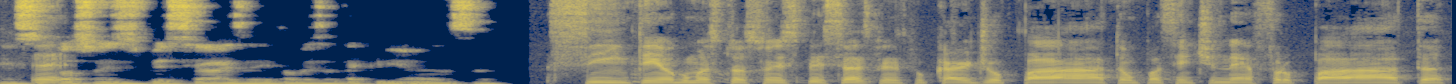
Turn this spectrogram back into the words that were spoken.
em é. situações é. especiais aí, talvez até criança? Sim, tem algumas situações especiais, por exemplo, cardiopata, um paciente nefropata,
